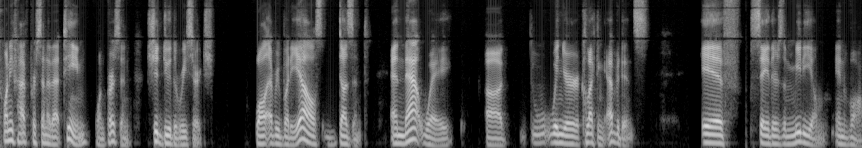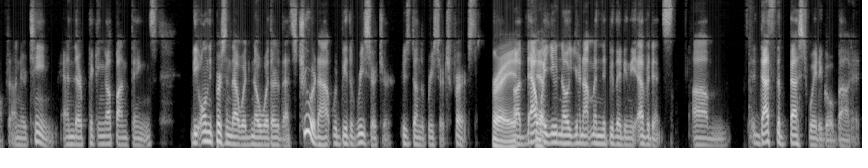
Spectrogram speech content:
twenty five percent of that team, one person should do the research, while everybody else doesn't, and that way. Uh, when you're collecting evidence, if say there's a medium involved on your team and they're picking up on things, the only person that would know whether that's true or not would be the researcher who's done the research first. Right. Uh, that way, you know you're not manipulating the evidence. Um, that's the best way to go about it.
